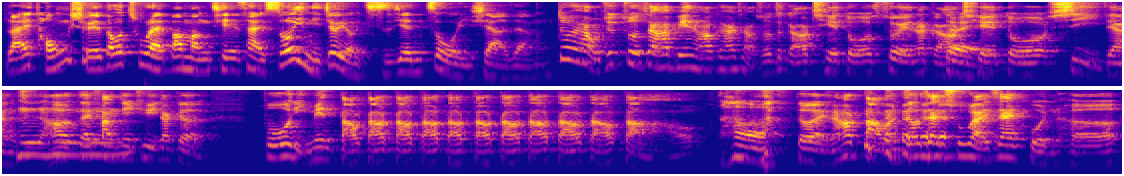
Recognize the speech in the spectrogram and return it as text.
来，同学都出来帮忙切菜，所以你就有时间做一下这样。对啊，我就坐在那边，然后跟他讲说，这个要切多碎，那个要切多细，这样子，然后再放进去那个锅里面倒倒倒倒倒倒倒倒倒倒倒。对，然后倒完之后再出来再混合。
